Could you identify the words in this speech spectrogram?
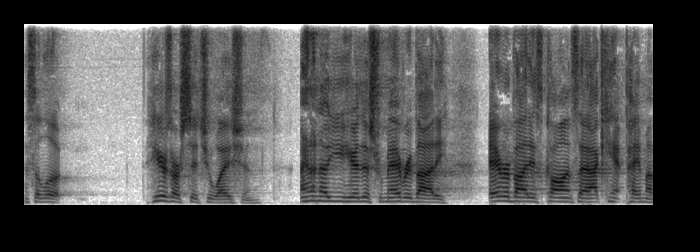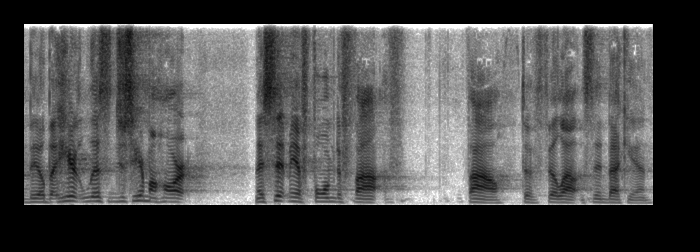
I said, Look, here's our situation. And I know you hear this from everybody. Everybody's calling saying, I can't pay my bill. But here, listen, just hear my heart. And they sent me a form to file to fill out and send back in.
